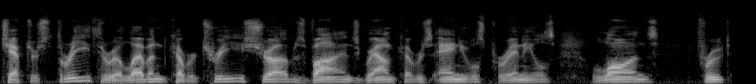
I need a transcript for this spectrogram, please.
Chapters 3 through 11 cover trees, shrubs, vines, ground covers, annuals, perennials, lawns, fruit,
